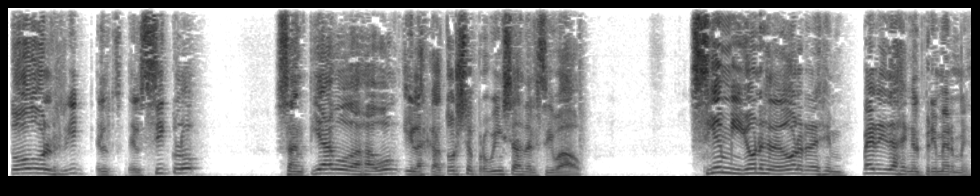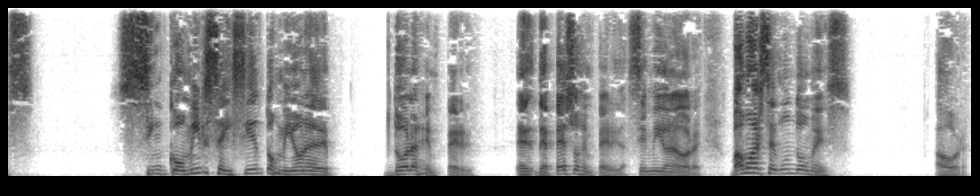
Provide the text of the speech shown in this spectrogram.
todo el, ciclo Santiago de Jabón y las 14 provincias del Cibao. 100 millones de dólares en pérdidas en el primer mes. 5.600 millones de dólares en pérdida, eh, de pesos en pérdida, 100 millones de dólares. Vamos al segundo mes. Ahora,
